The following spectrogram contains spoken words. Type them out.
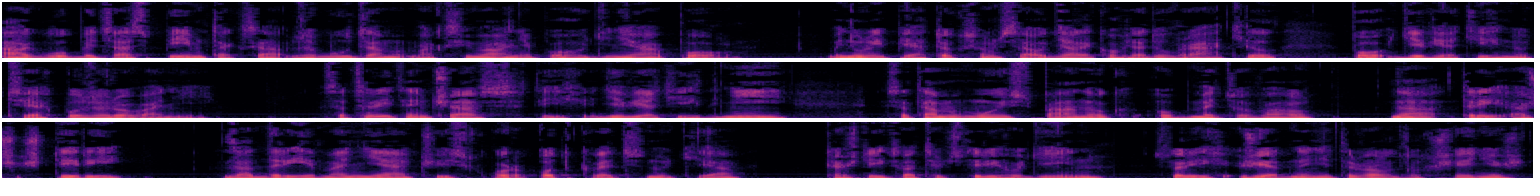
A ak vôbec zaspím, tak sa zobúdzam maximálne po hodine a pol. Minulý piatok som sa od ďalekohľadu vrátil po deviatich nociach pozorovaní. Za celý ten čas, tých deviatich dní, sa tam môj spánok obmedzoval na 3 až 4 zadriemania či skôr odkvecnutia každých 24 hodín, z ktorých žiadne netrvalo dlhšie než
